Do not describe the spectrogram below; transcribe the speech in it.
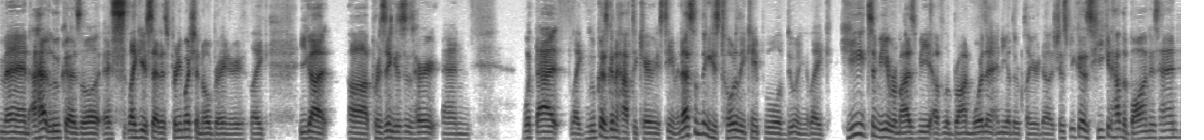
Man, I had Luka as well. It's like you said, it's pretty much a no-brainer. Like you got uh Porzingis is hurt, and with that, like Luka's gonna have to carry his team, and that's something he's totally capable of doing. Like he, to me, reminds me of LeBron more than any other player does, just because he can have the ball in his hand,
